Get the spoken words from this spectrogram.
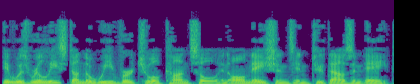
It was released on the Wii Virtual Console in all nations in 2008.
